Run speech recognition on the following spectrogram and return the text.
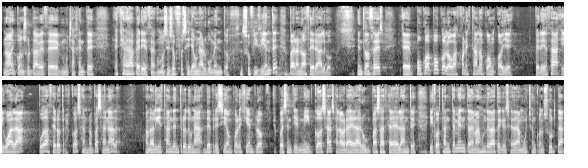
¿No? En consulta a veces mucha gente es que me da pereza, como si eso fuese ya un argumento suficiente para no hacer algo. Entonces, eh, poco a poco lo vas conectando con, oye, pereza igual a, puedo hacer otras cosas, no pasa nada. Cuando alguien está dentro de una depresión, por ejemplo, puede sentir mil cosas a la hora de dar un paso hacia adelante. Y constantemente, además, un debate que se da mucho en consulta,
